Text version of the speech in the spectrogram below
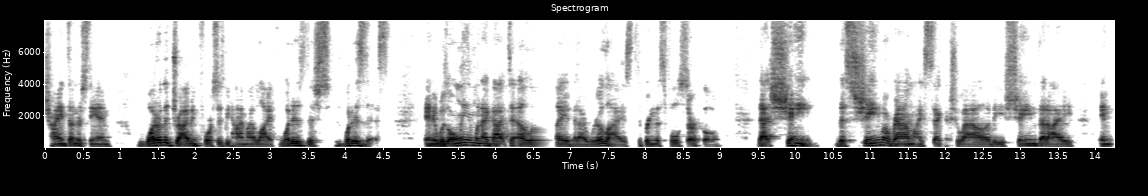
trying to understand what are the driving forces behind my life? What is this? What is this? And it was only when I got to LA that I realized to bring this full circle that shame, this shame around my sexuality, shame that I and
